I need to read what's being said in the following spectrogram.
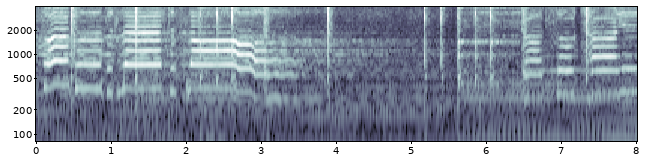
so good but left us lost. Got so tired.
